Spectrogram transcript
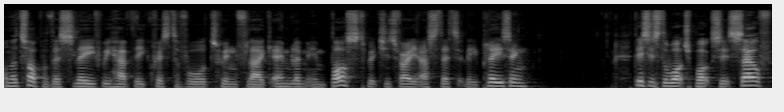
on the top of the sleeve we have the Christopher Ward twin flag emblem embossed which is very aesthetically pleasing. This is the watch box itself.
